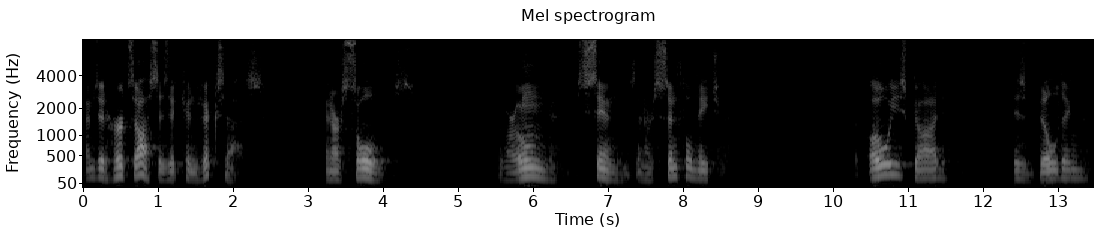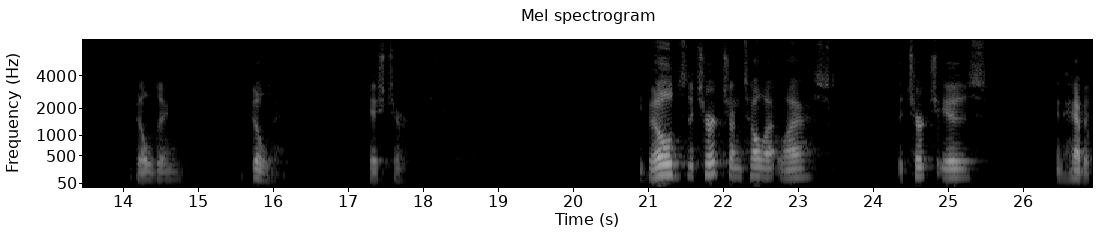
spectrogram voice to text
Sometimes it hurts us as it convicts us in our souls of our own sins and our sinful nature. But always God is building, building, building his church. He builds the church until at last the church is inhabited.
